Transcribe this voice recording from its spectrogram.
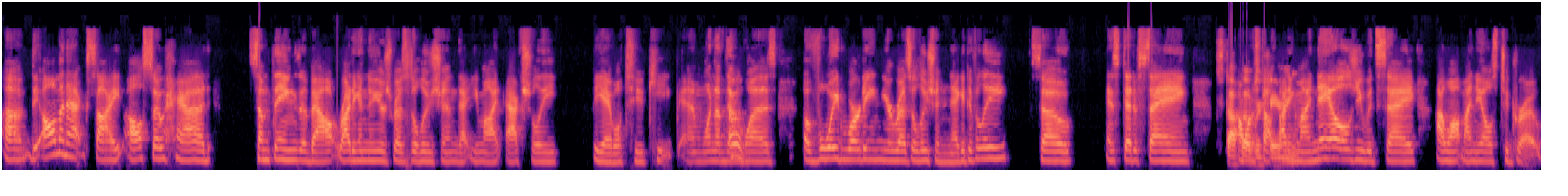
um, the Almanac site also had some things about writing a New Year's resolution that you might actually be able to keep. And one of them oh. was avoid wording your resolution negatively. So instead of saying, stop I want to stop biting my nails, you would say, I want my nails to grow.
